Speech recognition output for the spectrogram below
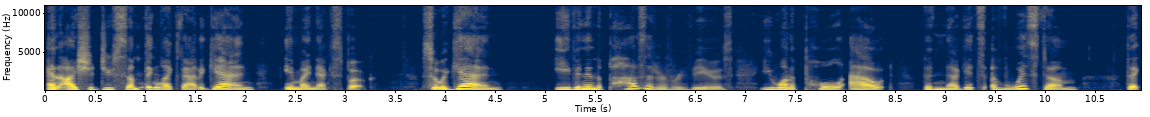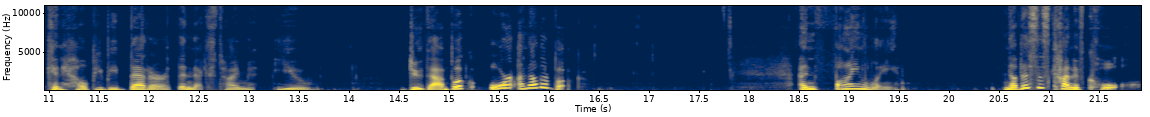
and I should do something like that again in my next book. So again, even in the positive reviews, you want to pull out the nuggets of wisdom that can help you be better the next time you do that book or another book. And finally, now this is kind of cool.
